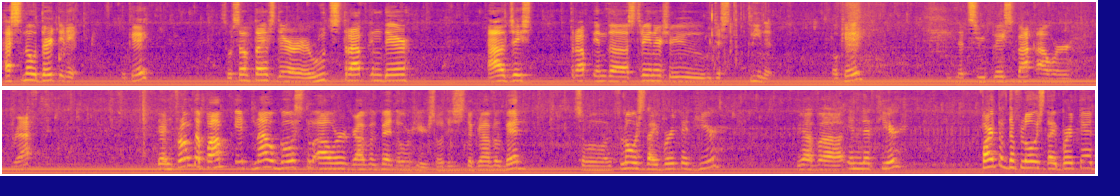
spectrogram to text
has no dirt in it. Okay. So sometimes there are roots trapped in there, algae trapped in the strainer, so you just clean it. Okay. Let's replace back our raft. Then from the pump, it now goes to our gravel bed over here. So this is the gravel bed. So flow is diverted here. We have uh, inlet here. Part of the flow is diverted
